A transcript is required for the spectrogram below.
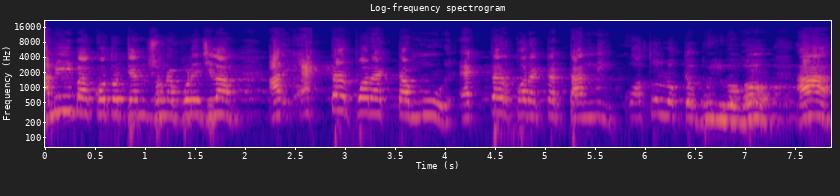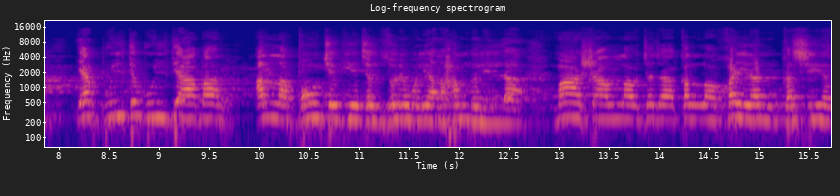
আমি বা কত টেনশনে পড়েছিলাম, আর একটার পর একটা মুড়, একটার পর একটা টার্নিং, কত লোককে বুলবো গো হ্যাঁ? ইয়া বুলতে বুলতে আবার আল্লাহ পৌঁছে দিয়েছেন, জোরে বলি, আলহামদুলিল্লাহ। মাশা আল্লাহ জাজাকাল্লাহ খৈরান কাসিরান।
